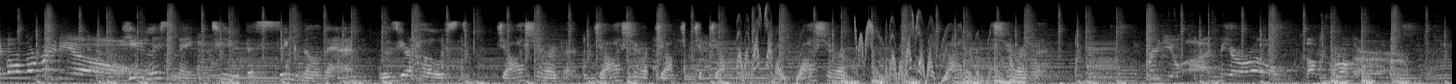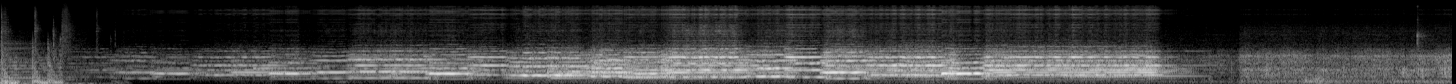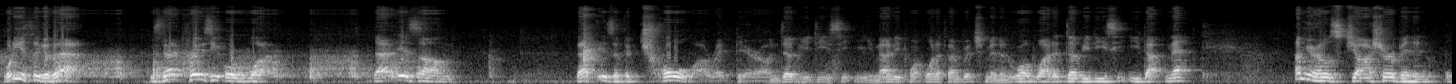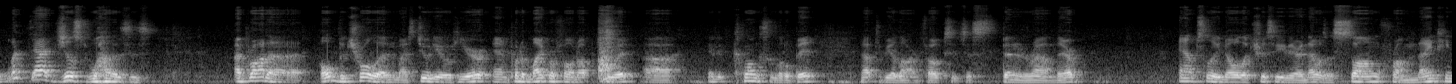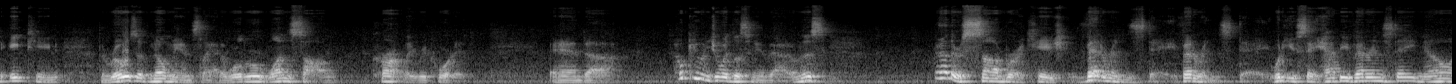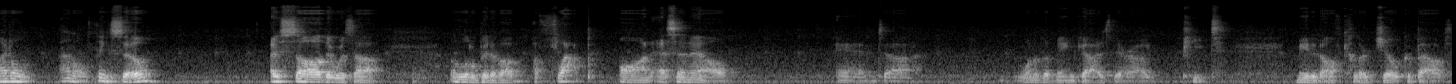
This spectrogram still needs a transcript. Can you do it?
live on the radio. You're listening to The Signal Man with your host, Josh Urban. Josh Urban. Josh, Josh, Josh Urban. Josh Urban. Do you think of that? Is that crazy or what? That is um that is a Victrola right there on WDCE 90.1 FM Richmond and worldwide at WDCE.net. I'm your host Josh Urban and what that just was is I brought a old Victrola into my studio here and put a microphone up to it uh, and it clunks a little bit. Not to be alarmed folks, it's just spinning around there. Absolutely no electricity there and that was a song from 1918 the Rose of No Man's Land, a World War I song currently recorded. And uh, hope you enjoyed listening to that on this rather somber occasion, Veterans Day. Veterans Day. What do you say? Happy Veterans Day? No, I don't. I don't think so. I saw there was a a little bit of a, a flap on SNL, and uh, one of the main guys there, uh, Pete, made an off-color joke about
